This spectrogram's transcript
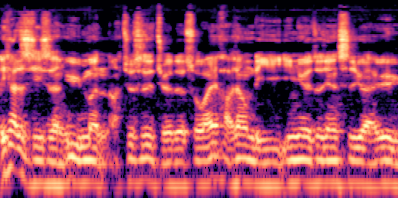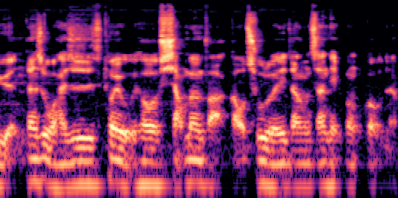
一开始其实很郁闷啊，就是觉得说，哎，好像离音乐这件事越来越远。但是我还是退伍以后想办法搞出了一张三铁共构的。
